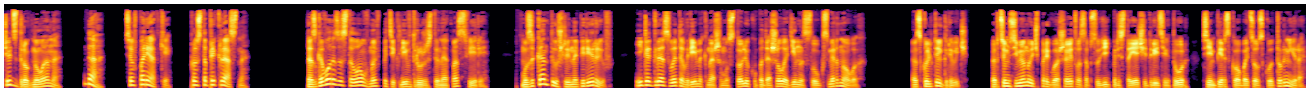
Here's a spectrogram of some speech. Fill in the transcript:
Чуть вздрогнула она. «Да, все в порядке. Просто прекрасно. Разговоры за столом вновь потекли в дружественной атмосфере. Музыканты ушли на перерыв, и как раз в это время к нашему столику подошел один из слуг Смирновых. «Аскольд Игоревич, Артем Семенович приглашает вас обсудить предстоящий третий тур всеимперского бойцовского турнира.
